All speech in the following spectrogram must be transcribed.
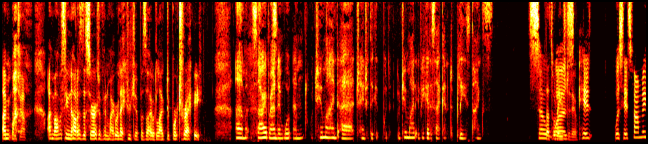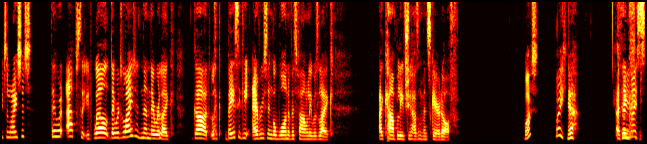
I'm job. I'm obviously not as assertive in my relationship as I would like to portray. Um, sorry, Brandon. Would, um, would you mind uh changing the? Would, would you mind if you get a second, please? Thanks. So That's what I used to do. His, was his family delighted? They were absolutely well. They were delighted, and then they were like, "God!" Like basically every single one of his family was like, "I can't believe she hasn't been scared off." What? Why? Yeah, I Very think. nice.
